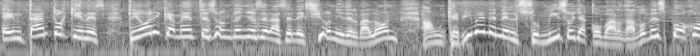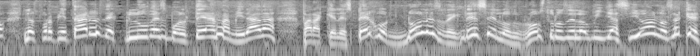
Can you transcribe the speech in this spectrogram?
En tanto, quienes teóricamente son dueños de la selección y del balón, aunque viven en el sumiso y acobardado despojo, los propietarios de clubes voltean la mirada para que el espejo no les regrese los rostros de la humillación. O sea que,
